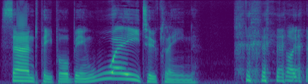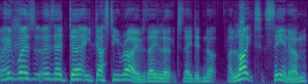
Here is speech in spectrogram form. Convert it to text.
sand people being way too clean. like, where's, where's their dirty, dusty robes? They looked, they did not. I liked seeing them,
